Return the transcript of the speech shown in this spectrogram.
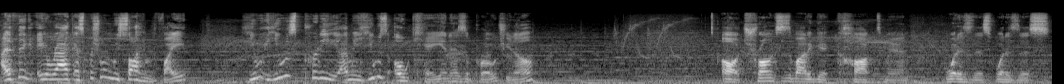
I think Arak, especially when we saw him fight, he, he was pretty, I mean, he was okay in his approach, you know? Oh, Trunks is about to get cocked, man. What is this? What is this?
